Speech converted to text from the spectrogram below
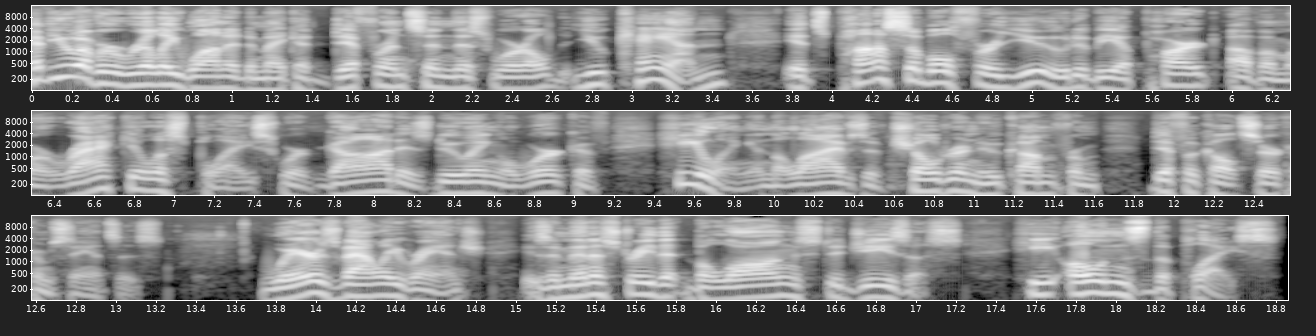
Have you ever really wanted to make a difference in this world? You can. It's possible for you to be a part of a miraculous place where God is doing a work of healing in the lives of children who come from difficult circumstances. Wears Valley Ranch is a ministry that belongs to Jesus. He owns the place.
